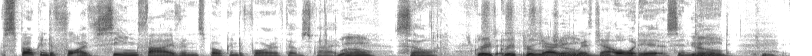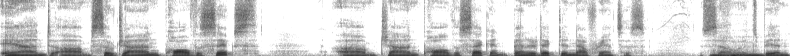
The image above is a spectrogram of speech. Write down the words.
spoken to four. I've seen five and spoken to four of those five. Wow. So great, great privilege. Starting John. with John. Oh, it is indeed. Yeah. And um, so John Paul VI, um, John Paul II, Benedict, and now Francis. So mm-hmm. it's been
